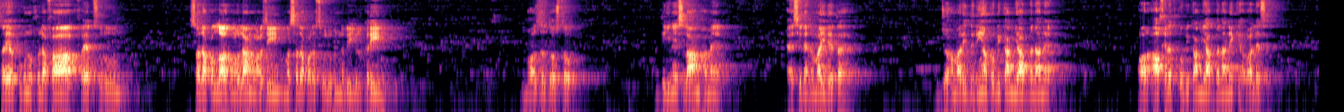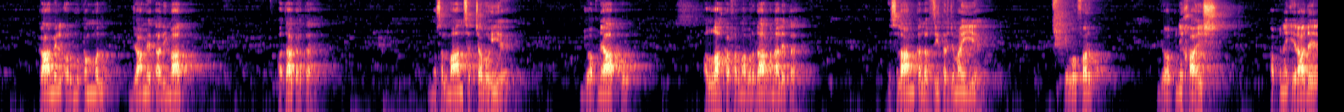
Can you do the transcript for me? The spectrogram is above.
سیقون خلفاء فیق سرون صدق اللہ مولان العظیم و صدق رسول النبی الکریم۔ معزز دوستو دین اسلام ہمیں ایسی رہنمائی دیتا ہے جو ہماری دنیا کو بھی کامیاب بنانے اور آخرت کو بھی کامیاب بنانے کے حوالے سے کامل اور مکمل جامع تعلیمات عطا کرتا ہے۔ مسلمان سچا وہی ہے جو اپنے آپ کو اللہ کا فرما بردار بنا لیتا ہے۔ اسلام کا لفظی ترجمہ ہی یہ ہے کہ وہ فرد جو اپنی خواہش، اپنے ارادے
